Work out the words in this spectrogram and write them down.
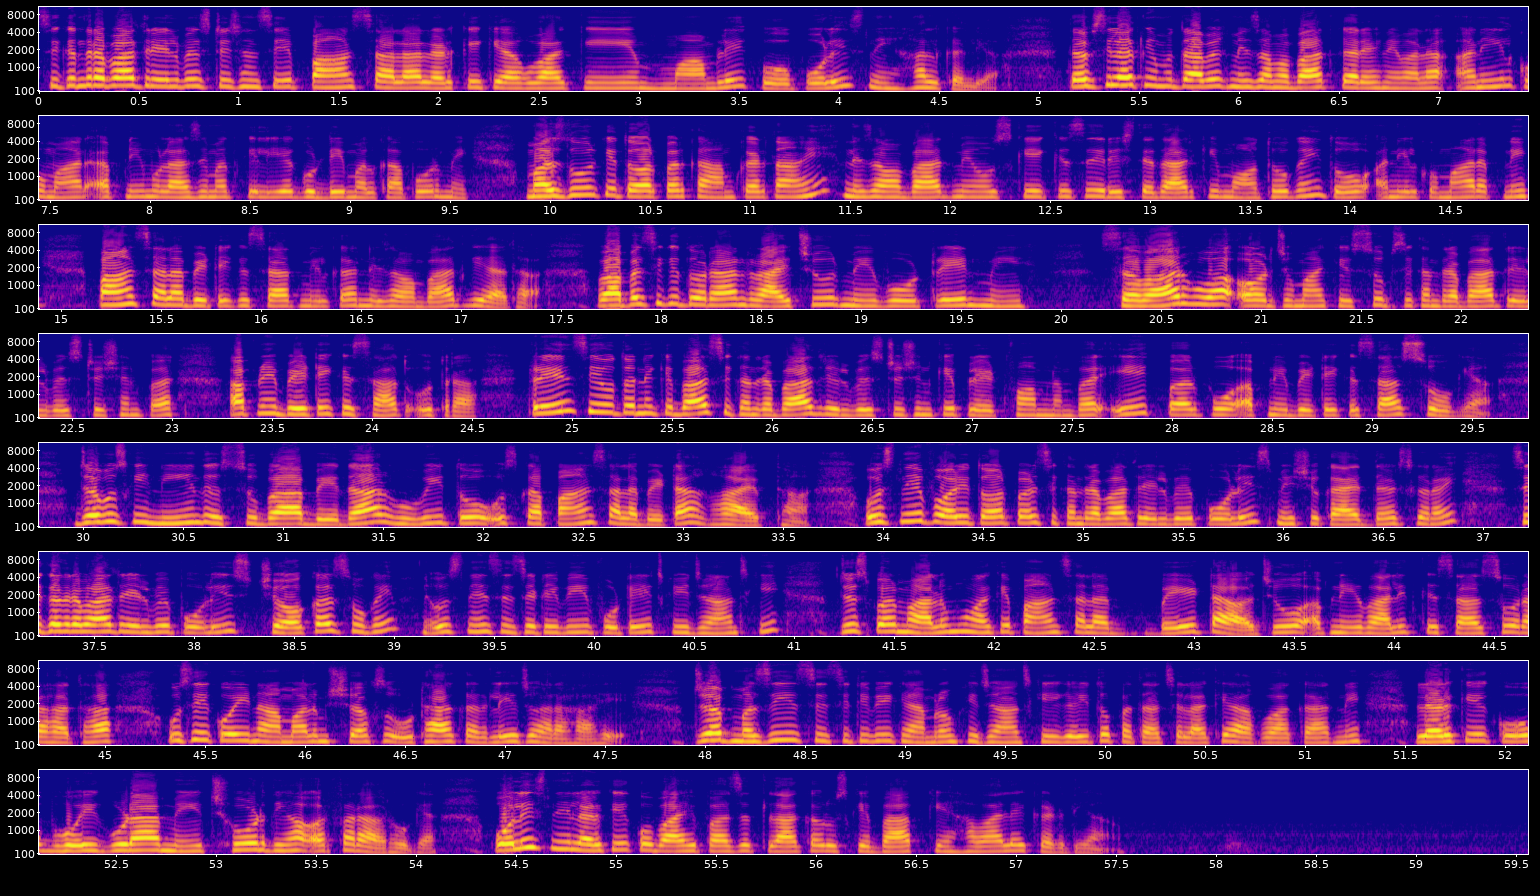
Secunderabad railway station से पाँच साल लड़के के अगवा के मामले को पुलिस ने हल कर लिया। तफसीत के मुताबिक निजामाबाद का रहने वाला अनिल कुमार अपनी मुलाजिमत के लिए गुड्डी मलकापुर में मजदूर के तौर पर काम करता है। निजामाबाद में उसके किसी रिश्तेदार की मौत हो गई तो अनिल कुमार अपने पाँच साल बेटे के साथ मिलकर निजामाबाद गया था। वापसी के दौरान रायचूर में वो ट्रेन में सवार हुआ और जुमा की सुबह सिकंदराबाद रेलवे स्टेशन पर अपने बेटे के साथ उतरा। ट्रेन से उतरने के बाद सिकंदराबाद रेलवे स्टेशन के प्लेटफॉर्म नंबर एक पर वो अपने बेटे के साथ सो गया। जब उसकी नींद सुबह बेदार हुई तो उसका पाँच साल बेटा गायब था। उसने फौरी तौर पर सिकंदराबाद रेलवे पुलिस में शिकायत दर्ज कराई। सिकंदराबाद रेलवे पुलिस चौकस हो गई। उसने सीसीटीवी फुटेज की जाँच की, जिस पर मालूम हुआ कि पाँच साल बेटा जो अपने वालिद के साथ सो रहा था, उसे कोई नामालूम शख्स उठा कर ले जा रहा है। जब मजीद सीसीटीवी कैमरों की जाँच की गई तो पता चला कि अगवाकार ने लड़के को भोईगुड़ा में छोड़ दिया और फरार हो गया। पुलिस ने लड़के को बाहिफाजत लाकर उसके बाप के हवाले कर दिया।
